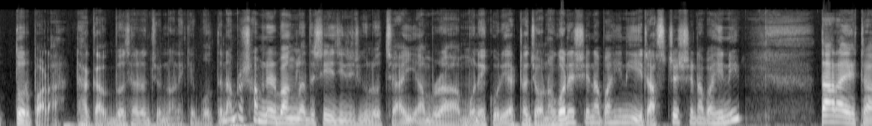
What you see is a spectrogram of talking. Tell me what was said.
উত্তরপাড়া, ঢাকা বোঝানোর জন্য অনেকে বলতেন। আমরা সামনের বাংলাদেশে এই জিনিসগুলো চাই, আমরা মনে করি একটা জনগণের সেনাবাহিনী রাষ্ট্রের সেনাবাহিনী, তারা এটা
